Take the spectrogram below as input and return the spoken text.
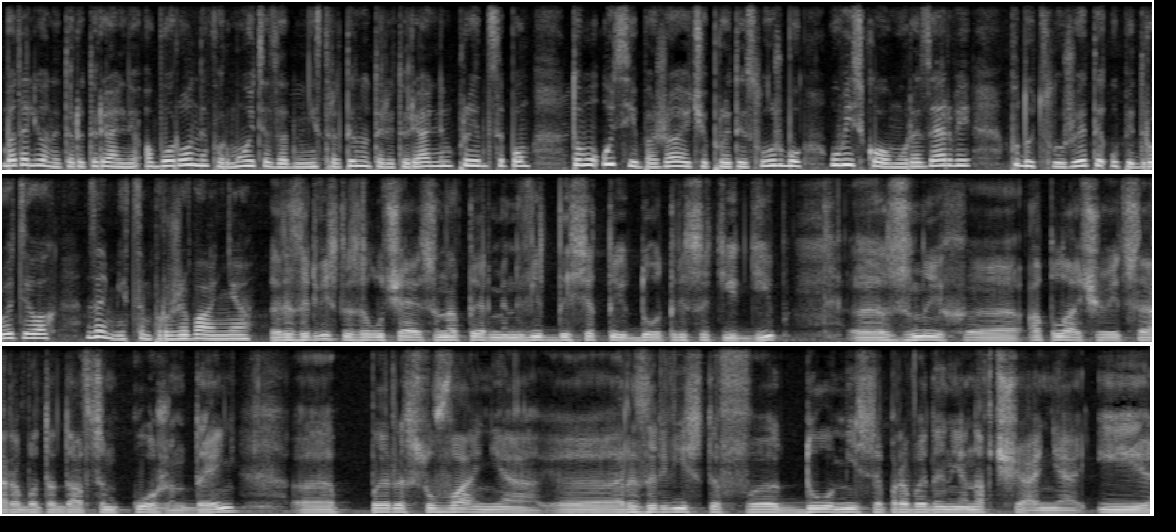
Батальйони територіальної оборони формуються за адміністративно-територіальним принципом, тому усі бажаючи пройти службу у військовому резерві будуть служити у підрозділах за місцем проживання. Резервісти залучаються на термін від 10 до 30 діб. Е, з них е, оплачується роботодавцем кожен день. Е, пересування резервістів до місця проведення навчання і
